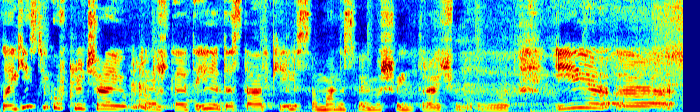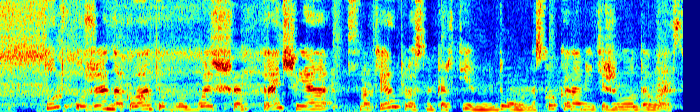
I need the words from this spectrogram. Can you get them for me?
Логистику включаю, потому что это или доставки, или сама на своей машине трачу. Вот. И э, тут уже накладываю больше. Раньше я смотрела просто на картину и думала, насколько она мне тяжело далась.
